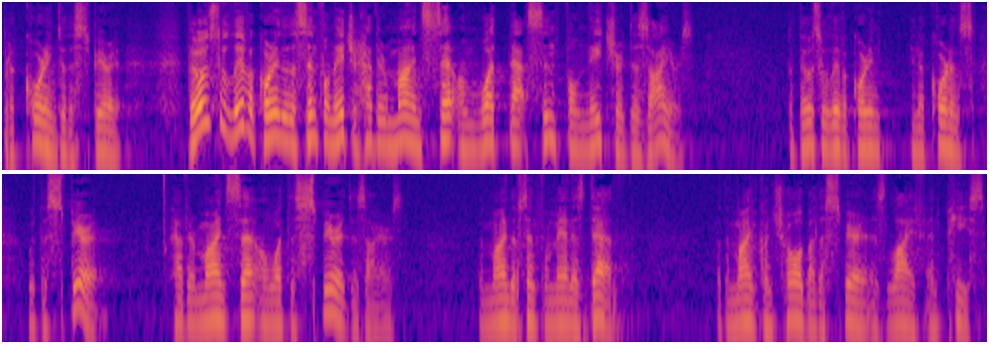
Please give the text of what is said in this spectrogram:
but according to the Spirit. Those who live according to the sinful nature have their minds set on what that sinful nature desires. But those who live according, in accordance with the Spirit have their mind set on what the Spirit desires. The mind of sinful man is death, but the mind controlled by the Spirit is life and peace.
